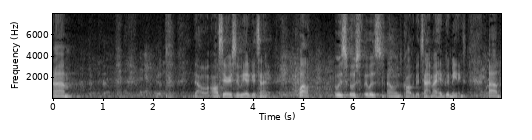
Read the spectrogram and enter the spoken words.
Um, no, all seriously, we had a good time. Well, it was, it was, it was I wouldn't call it a good time. I had good meetings. Um,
